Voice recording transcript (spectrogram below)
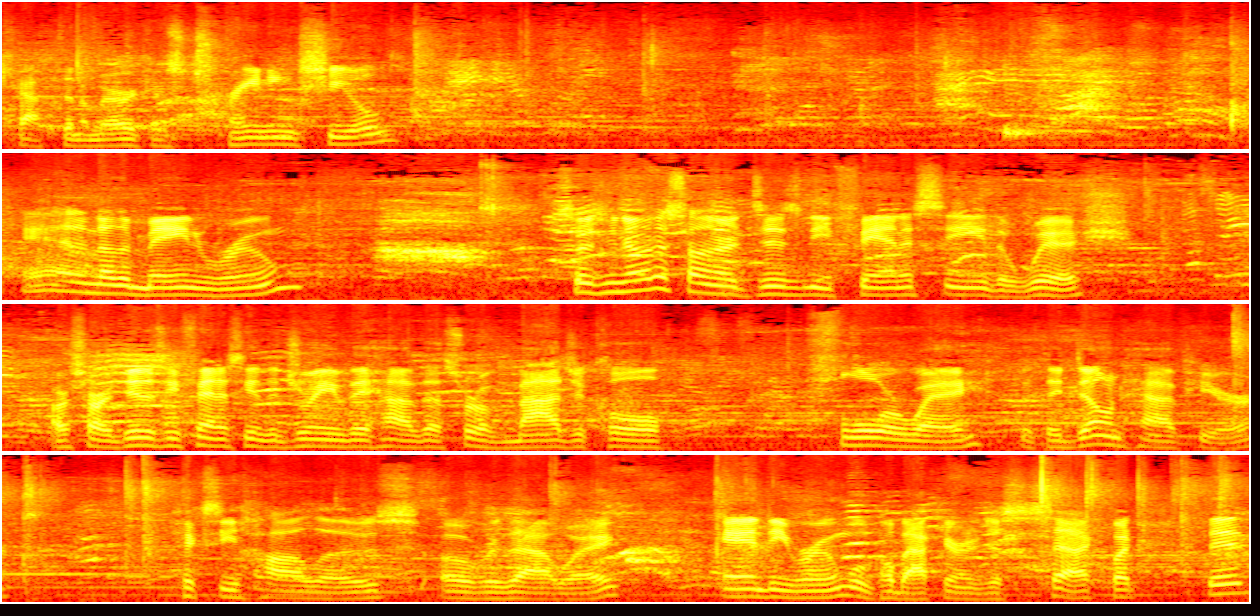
Captain America's training shield. And another main room. So as you notice on our Disney Fantasy The Wish, or sorry, Disney Fantasy and the Dream, they have that sort of magical floorway that they don't have here. Pixie Hollows over that way. Andy Room, we'll go back there in just a sec, but they,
